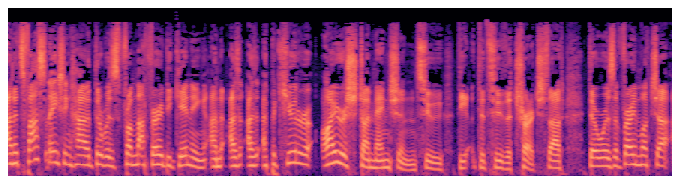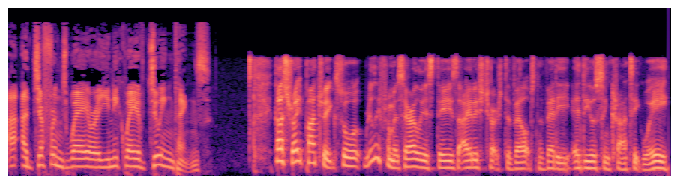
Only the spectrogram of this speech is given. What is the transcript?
And it's fascinating how there was from that very beginning an, a, a peculiar Irish dimension to the, the, to the church. That there was a very much a, a different way or a unique way of doing things. That's right, Patrick. So, really, from its earliest days, the Irish Church develops in a very idiosyncratic way.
